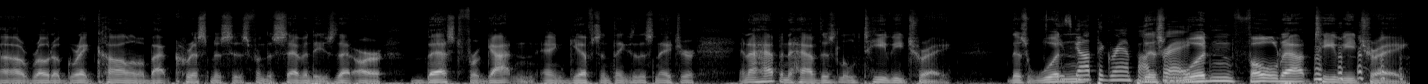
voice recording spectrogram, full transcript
uh, wrote a great column about Christmases from the 70s that are best forgotten and gifts and things of this nature. And I happen to have this little TV tray. This wooden, got the grandpa this tray. wooden fold-out TV tray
